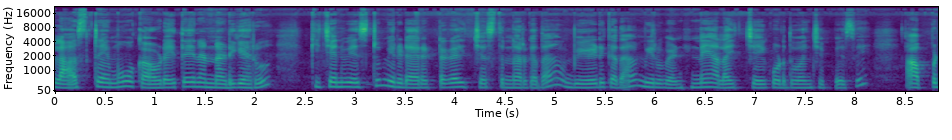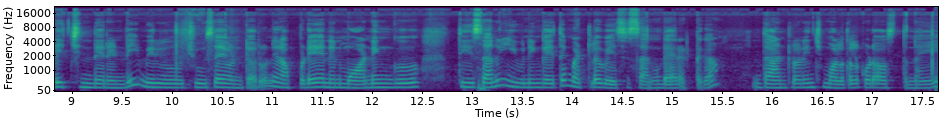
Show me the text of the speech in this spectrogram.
లాస్ట్ టైము ఒక ఆవిడైతే నన్ను అడిగారు కిచెన్ వేస్ట్ మీరు డైరెక్ట్గా ఇచ్చేస్తున్నారు కదా వేడి కదా మీరు వెంటనే అలా ఇచ్చేయకూడదు అని చెప్పేసి అప్పుడు ఇచ్చిందేనండి మీరు చూసే ఉంటారు నేను అప్పుడే నేను మార్నింగ్ తీసాను ఈవినింగ్ అయితే మట్టిలో వేసేసాను డైరెక్ట్గా దాంట్లో నుంచి మొలకలు కూడా వస్తున్నాయి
